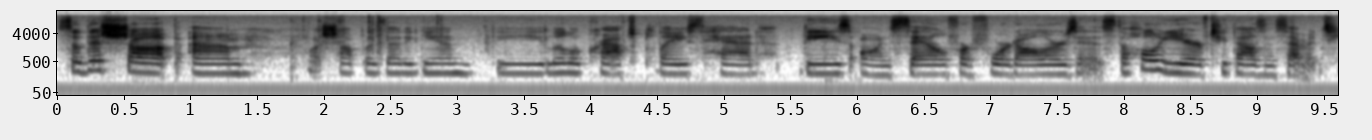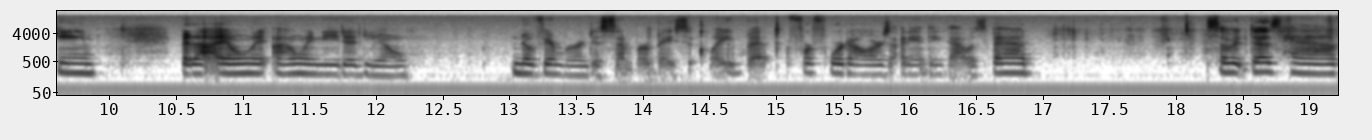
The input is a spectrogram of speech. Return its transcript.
So this shop, um, what shop was that again? The Little Craft Place had these on sale for $4 and it's the whole year of 2017 but I only I only needed you know November and December basically but for four dollars I didn't think that was bad so it does have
